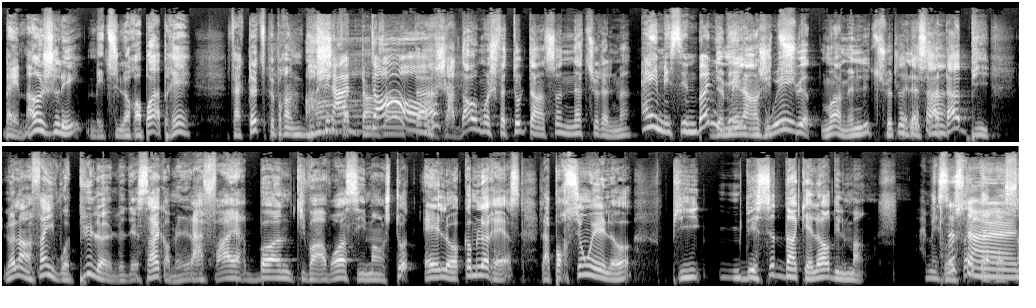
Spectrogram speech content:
ben mange-les, mais tu l'auras pas après. Fait que là, tu peux prendre une bouchée de fois de J'adore! J'adore. Moi, je fais tout le temps ça naturellement. Hey, mais c'est une bonne De idée. mélanger Oui. tout de suite. Moi, amène-les tout de suite, le c'est à la dessert. table, puis là, l'enfant, il voit plus le, le dessert comme l'affaire bonne qu'il va avoir s'il mange tout. Elle est là, comme le reste. La portion est là, puis il décide dans quel ordre il mange. Ah, mais ça, c'est ça un, c'est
